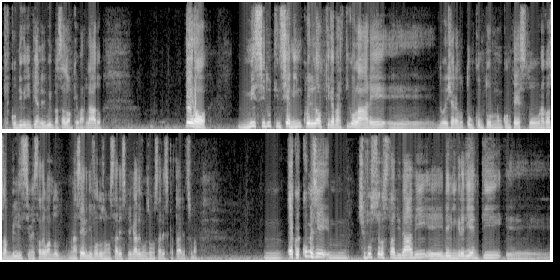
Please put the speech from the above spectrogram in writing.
che condivido in piano di cui in passato ho anche parlato. Però messi tutti insieme in quell'ottica particolare eh, dove c'era tutto un contorno, un contesto, una cosa bellissima è stata quando una serie di foto sono state spiegate come sono state scattate, insomma. Mm, ecco, è come se mm, ci fossero stati dati eh, degli ingredienti eh,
